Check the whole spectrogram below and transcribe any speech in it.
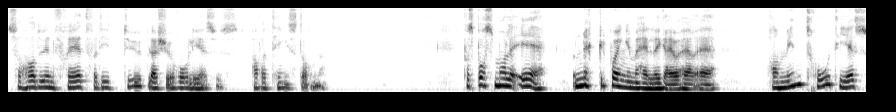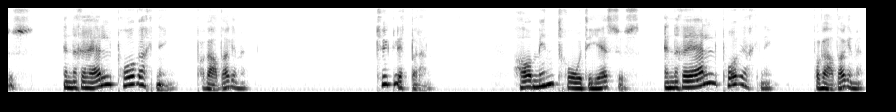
så har du en fred fordi du blir ikke urolig, Jesus, av at ting stormer. For spørsmålet er, og nøkkelpoenget med hele greia her er, har min tro til Jesus en reell påvirkning på hverdagen min? Tygg litt på den. Har min tro til Jesus en reell påvirkning på hverdagen min?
